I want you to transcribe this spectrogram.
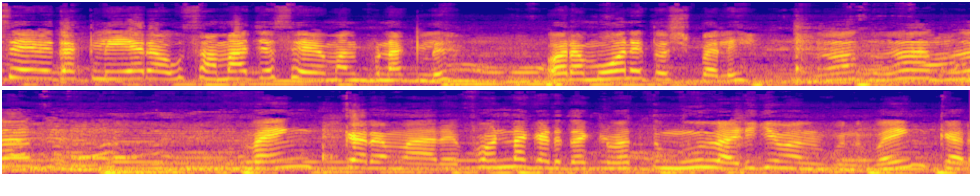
ಸೇವೆದ ಕ್ಲಿಯರ್ ಅವು ಸಮಾಜ ಸೇವೆ ಮನ್ಪುನಕ್ಲು. ಅವರ ಮೋನೆ ತೋಷ್ಪಲಿ. ಭಯಂಕರ ಮಾರೆ. ಪೊಣ್ಣ ಕಡೆದಕ್ಲು ಮತ್ತು ಮೂಲ ಅಡಿಗೆ ಮನ್ಪುನು. ಭಯಂಕರ.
